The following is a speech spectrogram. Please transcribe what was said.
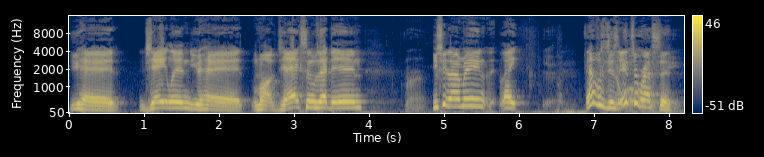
You had Jalen. You had Mark Jackson was at the end. Right. You see what I mean? Like, that was just interesting.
